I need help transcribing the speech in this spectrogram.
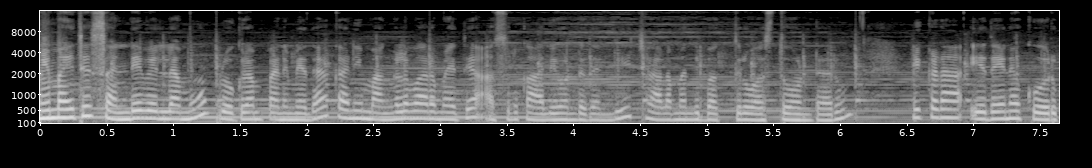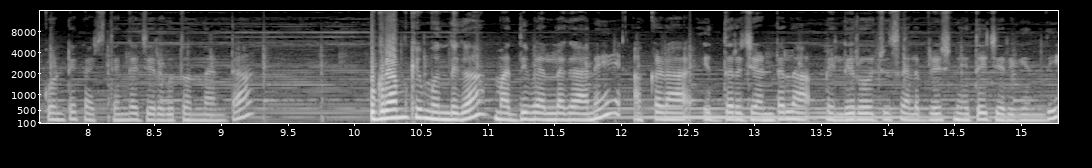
మేమైతే సండే వెళ్ళాము ప్రోగ్రామ్ పని మీద కానీ మంగళవారం అయితే అసలు ఖాళీ ఉండదండి. చాలామంది భక్తులు వస్తూ ఉంటారు. ఇక్కడ ఏదైనా కోరుకుంటే ఖచ్చితంగా జరుగుతుందంట. ప్రోగ్రామ్కి ముందుగా మధ్య వెళ్ళగానే అక్కడ ఇద్దరు జంటల పెళ్ళి రోజు సెలబ్రేషన్ అయితే జరిగింది.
